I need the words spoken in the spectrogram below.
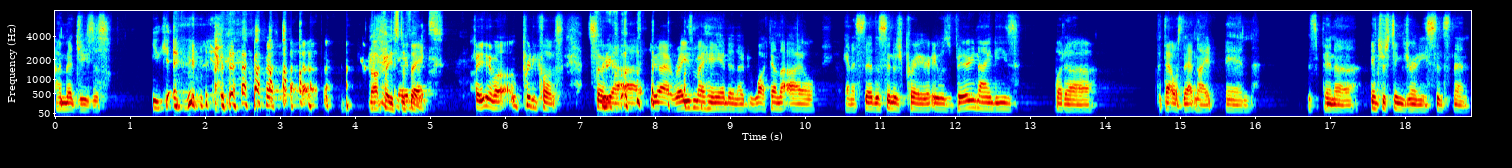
I met Jesus. You can Not face to uh, face. Well, pretty close. So Pretty yeah, uh, yeah, I raised my hand and I walked down the aisle and I said the sinner's prayer. It was very 90s, but uh, but that was that night, and it's been a interesting journey since then.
